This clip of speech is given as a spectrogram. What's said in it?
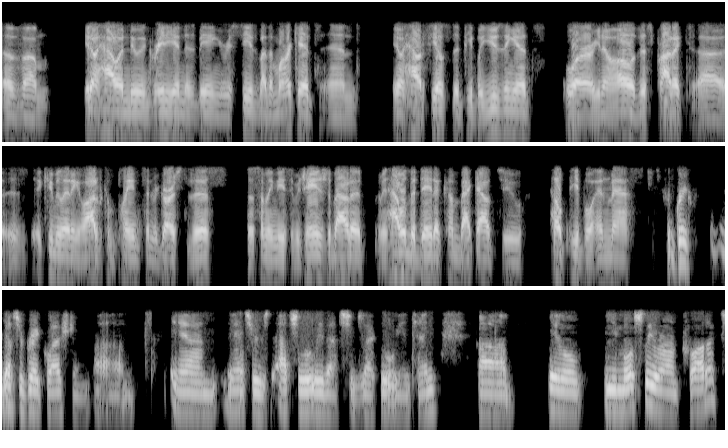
of, um, you know, how a new ingredient is being received by the market and, you know, how it feels to the people using it, or, you know, oh, this product uh, is accumulating a lot of complaints in regards to this, so something needs to be changed about it. I mean, how will the data come back out to help people en masse? Great. That's a great question. Um, and the answer is absolutely. That's exactly what we intend. Uh, it'll be mostly around products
